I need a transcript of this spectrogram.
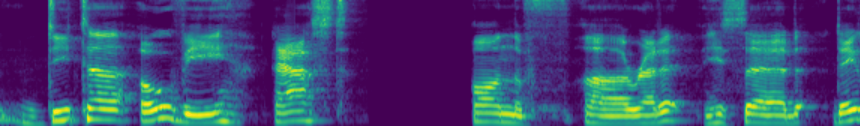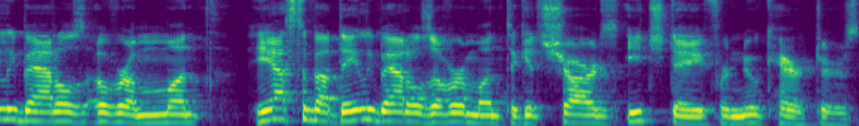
Dita Ovi asked on the uh, Reddit, he said, daily battles over a month. He asked about daily battles over a month to get shards each day for new characters.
